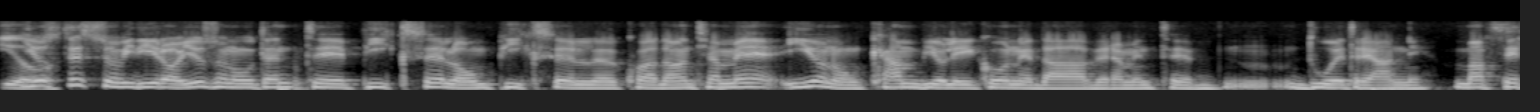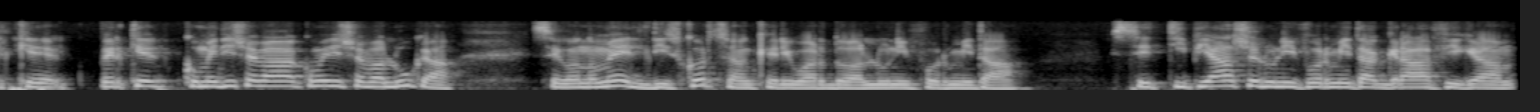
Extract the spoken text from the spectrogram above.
io... io stesso vi dirò, io sono utente Pixel, ho un Pixel qua davanti a me, io non cambio le icone da veramente due o tre anni, ma perché, perché come, diceva, come diceva Luca, secondo me il discorso è anche riguardo all'uniformità. Se ti piace l'uniformità grafica,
